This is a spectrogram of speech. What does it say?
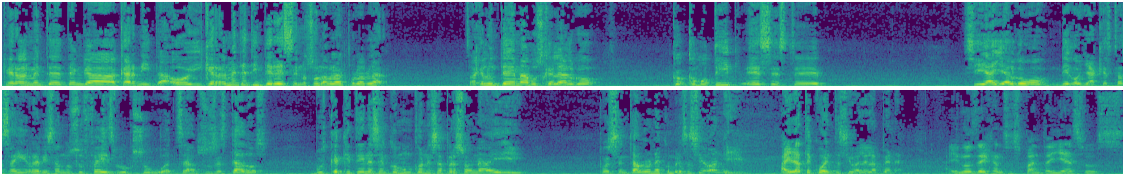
que realmente tenga carnita o, y que realmente te interese. No solo hablar por hablar. Sácale un tema, búscale algo. Co- como tip es este. Si hay algo, digo, ya que estás ahí revisando su Facebook, su WhatsApp, sus estados, busca qué tienes en común con esa persona y pues entabla una conversación y ahí date cuenta si vale la pena. Ahí nos dejan sus pantallazos.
